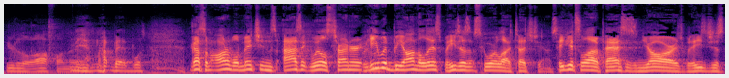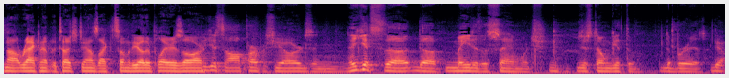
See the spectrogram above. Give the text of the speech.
you're a little off on that. Yeah, my bad, boys. Got some honorable mentions. Isaac Wills Turner. He would be on the list, but he doesn't score a lot of touchdowns. He gets a lot of passes and yards, but he's just not racking up the touchdowns like some of the other players are. He gets all-purpose yards, and he gets the, the meat of the sandwich. Just don't get the the bread. Yeah.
